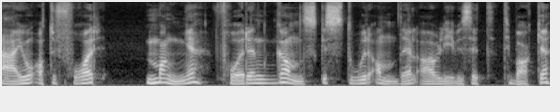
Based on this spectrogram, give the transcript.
er jo at du får mange får en ganske stor andel av livet sitt tilbake.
